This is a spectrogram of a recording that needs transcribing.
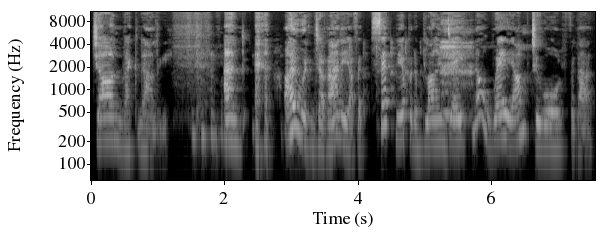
John McNally. And I wouldn't have any of it. Set me up at a blind date. No way, I'm too old for that.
